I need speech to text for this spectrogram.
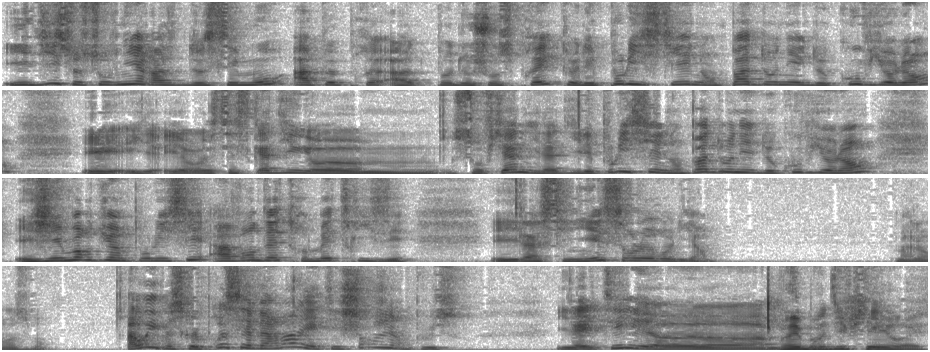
il dit se souvenir de ces mots à peu, près, à peu de choses près que les policiers n'ont pas donné de coups violents. Et, et c'est ce qu'a dit euh, Sofiane. Il a dit les policiers n'ont pas donné de coups violents et j'ai mordu un policier avant d'être maîtrisé. Et il a signé sans le relire, malheureusement. Ah oui, parce que le procès verbal a été changé en plus. Il a été euh, Oui, modifié, ouais.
